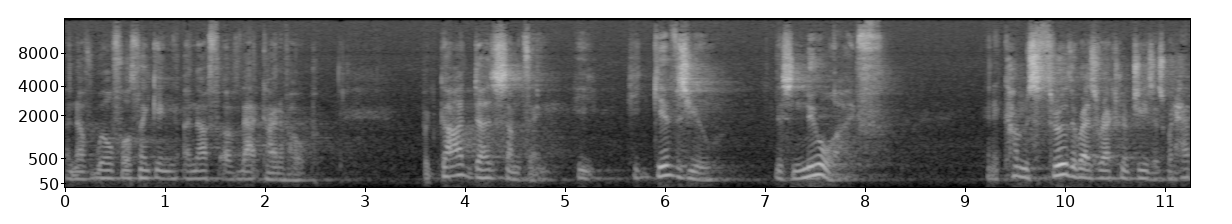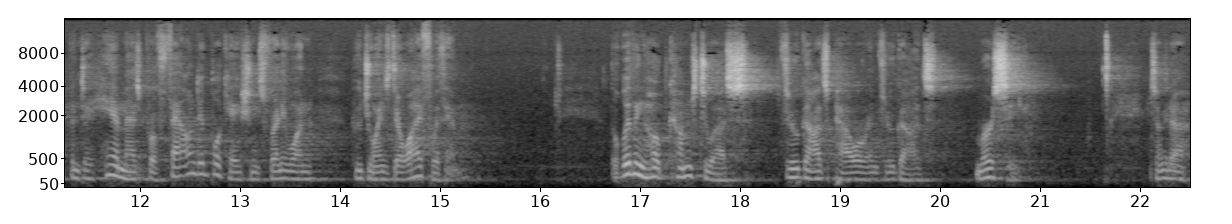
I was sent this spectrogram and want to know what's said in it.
enough willful thinking, enough of that kind of hope. But God does something. He, he gives you this new life. And it comes through the resurrection of Jesus. What happened to him has profound implications for anyone who joins their life with him. The living hope comes to us through God's power and through God's mercy. So I'm going to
